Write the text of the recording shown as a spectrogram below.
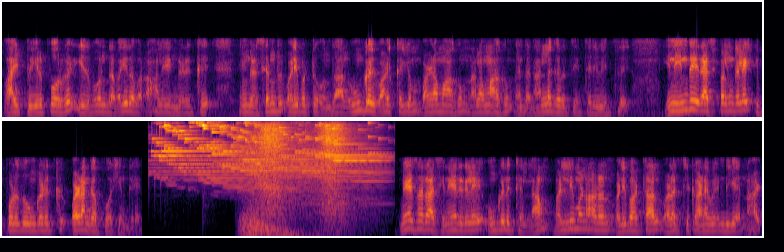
வாய்ப்பு இருப்பவர்கள் இது போன்ற வைரவர் ஆலயங்களுக்கு நீங்கள் சென்று வழிபட்டு வந்தால் உங்கள் வாழ்க்கையும் வளமாகும் நலமாகும் என்ற நல்ல கருத்தை தெரிவித்து இனி இன்றைய ராசி பலன்களை இப்பொழுது உங்களுக்கு வழங்கப் போகின்றேன். மேசராசி நேர்களே உங்களுக்கெல்லாம் வள்ளிமநாடன் வழிபாட்டால் வளர்ச்சி காண வேண்டிய நாள்.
